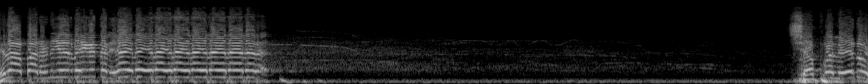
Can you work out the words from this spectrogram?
ఇలా అబ్బా రెండు చేతులు పైకెత్తాలి ఇలా ఇలా ఇలా ఇలా ఇలా ఇలా ఇలా ఇలా చెప్పలేదు.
